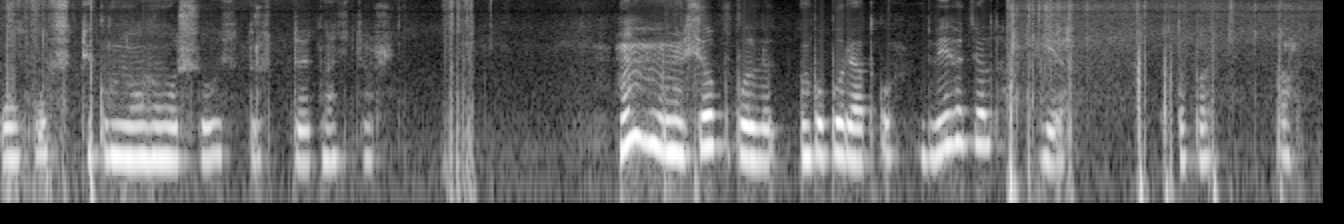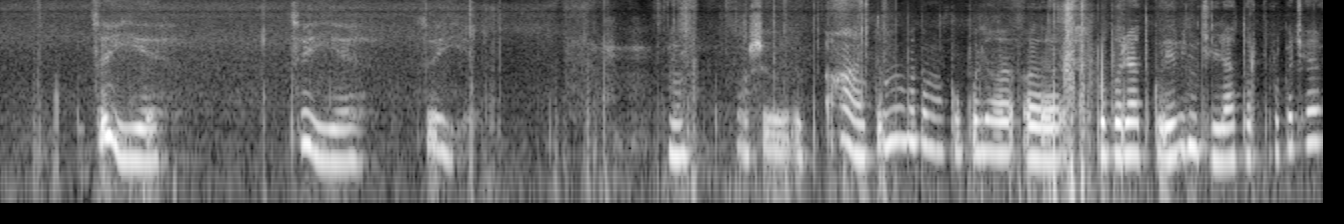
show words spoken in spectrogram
Ого, стільки много лишилось. 319 аж. У мене не все по, порядку. Двигатель є. Стопи. А. Це є. Це є. Це є. Ну, що А, то ми будемо популя... е, по порядку і вентилятор прокачаємо.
